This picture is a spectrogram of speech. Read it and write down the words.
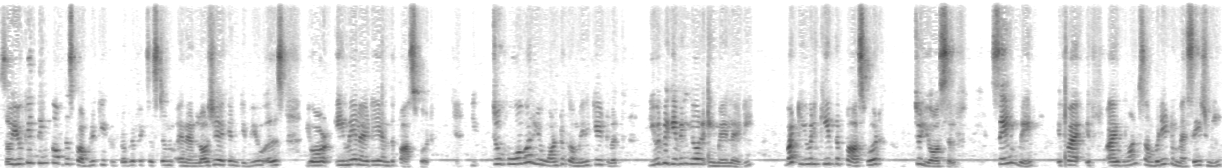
So you can think of this public key cryptographic system. An analogy I can give you is your email ID and the password. To whoever you want to communicate with, you will be giving your email ID, but you will keep the password to yourself. Same way, if I if I want somebody to message me,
